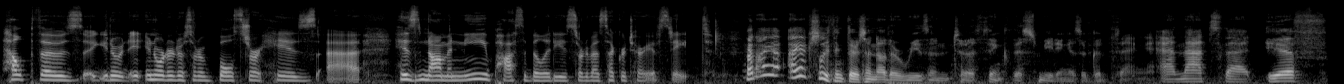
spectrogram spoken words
help those you know in, in order to sort of bolster his uh, his nominee possibilities sort of as Secretary of State. But I, I actually think there's another reason to think this meeting is a good thing, and that's that if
